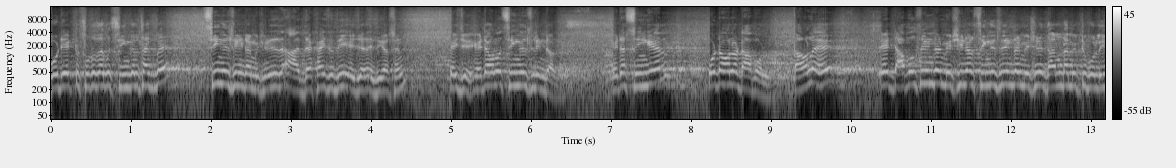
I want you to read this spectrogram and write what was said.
বডি একটু ছোটো থাকবে সিঙ্গেল থাকবে সিঙ্গেল সিলিন্ডার মেশিন দেখাই যদি এই যে, এদিকে আসেন। এই যে, এটা হলো সিঙ্গেল সিলিন্ডার এটা সিঙ্গেল ওটা হলো ডাবল তাহলে এই ডাবল সিলিন্ডার মেশিন আর সিঙ্গেল সিলিন্ডার মেশিনের দামটা আমি একটু বলি।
